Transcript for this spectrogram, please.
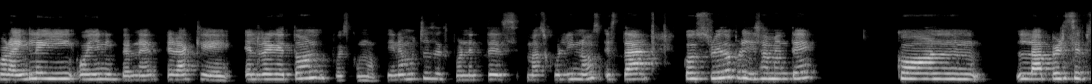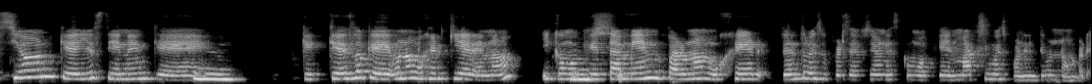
por ahí leí hoy en internet era que el reggaetón, pues como tiene muchos exponentes masculinos, está construido precisamente con la percepción que ellos tienen que, que, es lo que una mujer quiere, ¿no? Y como que también para una mujer, dentro de su percepción, es como que el máximo exponente un hombre.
